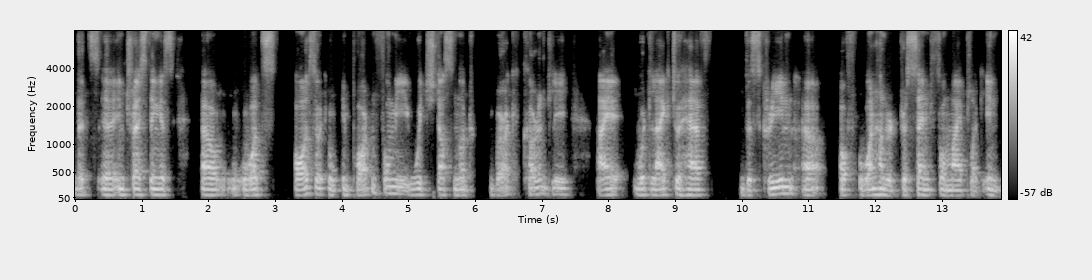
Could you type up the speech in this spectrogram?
that's uh, interesting is uh, what's also important for me, which does not work currently. I would like to have the screen uh, of 100% for my plugin.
